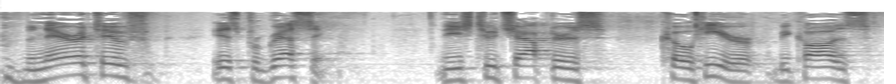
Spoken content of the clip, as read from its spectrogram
The narrative is progressing. These two chapters cohere because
